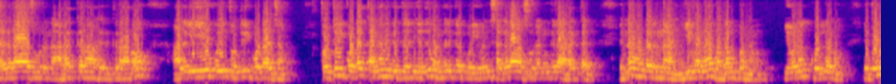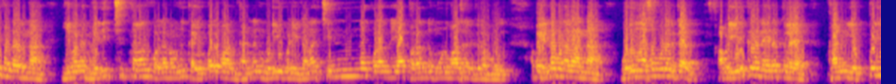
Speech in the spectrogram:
சகடாசூரன் அரக்கனாக இருக்கிறானோ அதுலயே போய் தொட்டில் போட்டாச்சான் தொட்டில் போட்டா கண்ணனுக்கு தெரிஞ்சது வந்திருக்கக்கூடியவன் சகடாசுரன்கிற அரக்கன். என்ன பண்றதுன்னா இவனை வதம் பண்ணணும். இவனை கொல்லணும். எப்படி பண்றதுன்னா இவனை மிதிச்சுத்தான் கொல்லணும்னு எம்பெருமான் கண்ணன் முடிவு பண்ணிட்டானா சின்ன குழந்தையா பிறந்து மூணு மாசம் இருக்கிற போது அப்ப என்ன பண்ணலாம்னா ஒரு மாசம் கூட இருக்காது. அப்படி இருக்கிற நேரத்துல கண் எப்படி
